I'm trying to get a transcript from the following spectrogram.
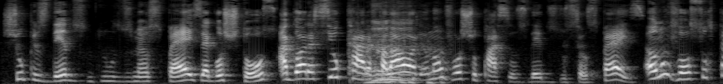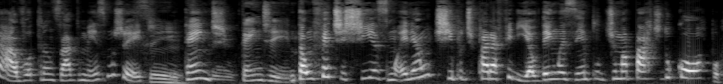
chupe os dedos dos meus pés, é gostoso. Agora, se o cara uhum. falar, olha, eu não vou chupar seus dedos dos seus pés, eu não vou surtar, eu vou transar do mesmo jeito. Sim. Entende? Entendi. Então, o fetichismo, ele é um tipo de parafilia. Eu dei um exemplo de uma parte do corpo,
